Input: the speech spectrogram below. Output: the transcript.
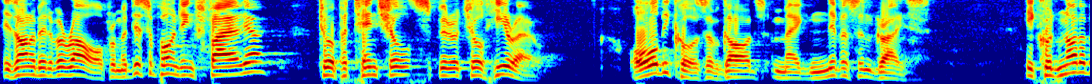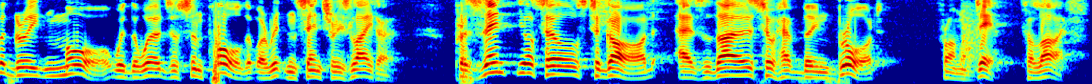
is on a bit of a roll from a disappointing failure to a potential spiritual hero, all because of God's magnificent grace. He could not have agreed more with the words of St. Paul that were written centuries later. Present yourselves to God as those who have been brought from death to life.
